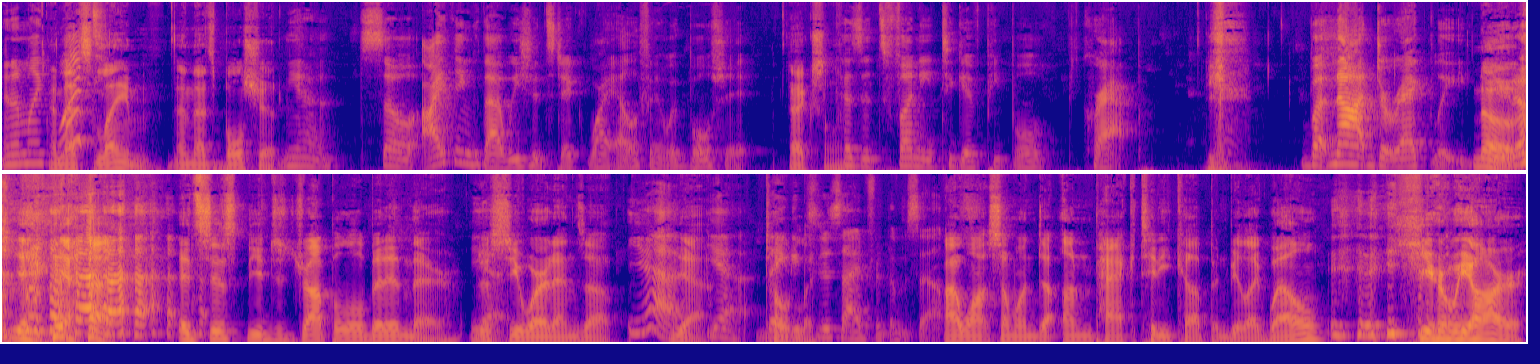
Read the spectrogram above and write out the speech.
and I'm like, And "What?" that's lame. And that's bullshit. yeah. So I think that we should stick white elephant with bullshit Excellent. because it's funny to give people crap, but not directly. No, you know? yeah, yeah. It's just you just drop a little bit in there, Yeah. just see where it ends up. Yeah, Yeah, yeah, They totally. need to decide for themselves. I want someone to unpack Titty Cup and be like, "Well, here we are.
